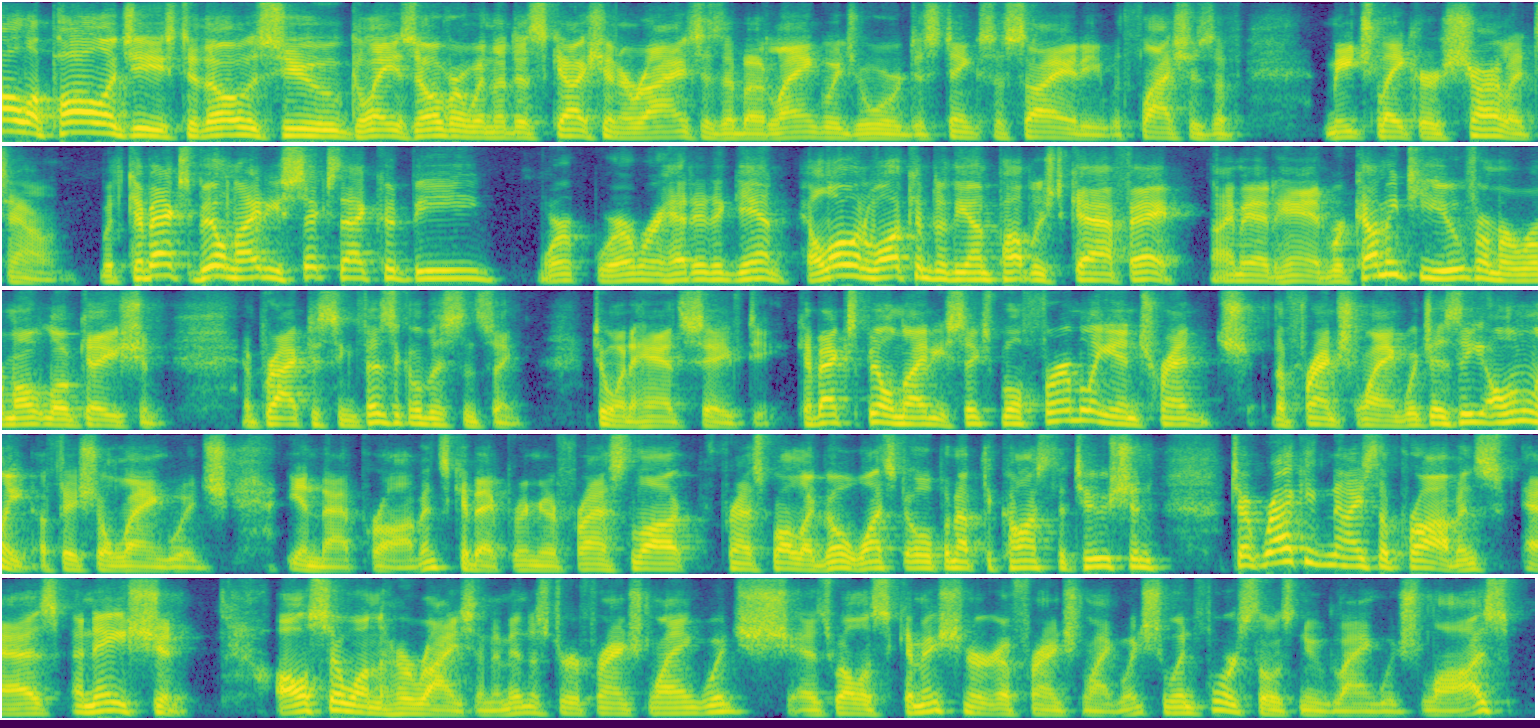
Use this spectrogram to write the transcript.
all apologies to those who glaze over when the discussion arises about language or distinct society with flashes of Meech Lake or Charlottetown. With Quebec's Bill 96, that could be where, where we're headed again. Hello and welcome to the Unpublished Cafe. I'm Ed Hand. We're coming to you from a remote location and practicing physical distancing to enhance safety. Quebec's Bill 96 will firmly entrench the French language as the only official language in that province. Quebec Premier Francois, Legault wants to open up the Constitution to recognize the province as a nation. Also on the horizon, a Minister of French Language, as well as Commissioner of French Language, to enforce those new language laws.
